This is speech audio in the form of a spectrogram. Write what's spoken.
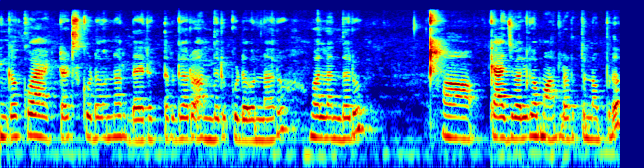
ఇంకా కో యాక్టర్స్ కూడా ఉన్నారు డైరెక్టర్ గారు అందరూ కూడా ఉన్నారు. వాళ్ళందరూ క్యాజువల్గా మాట్లాడుతున్నప్పుడు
